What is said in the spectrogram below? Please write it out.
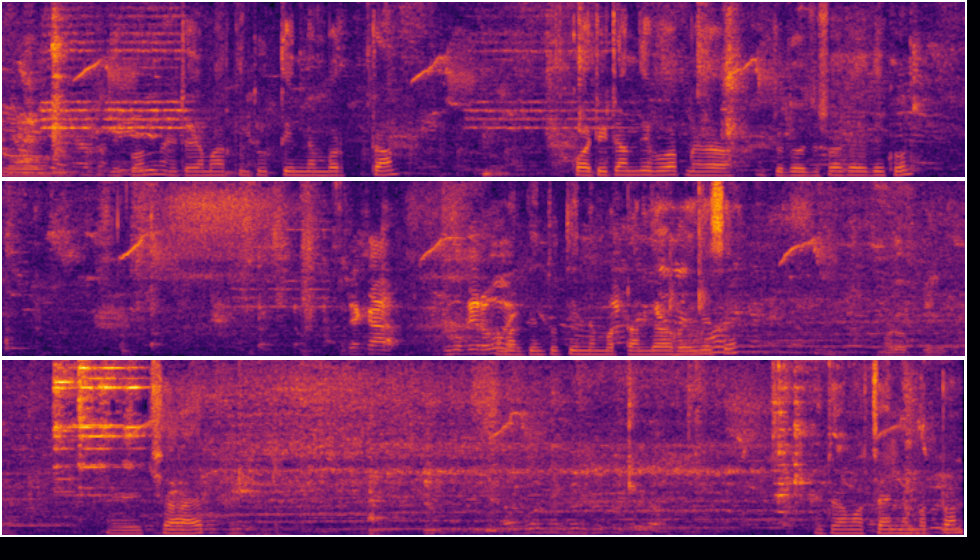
তো দেখুন এটা আমার কিন্তু তিন নম্বর টান। কয়টি টান দেবো আপনারা একটু ধৈর্য সহকারে দেখুন। আমার কিন্তু তিন নম্বর টান দেওয়া হয়ে গেছে। এই এটা আমার চার নম্বর টান।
